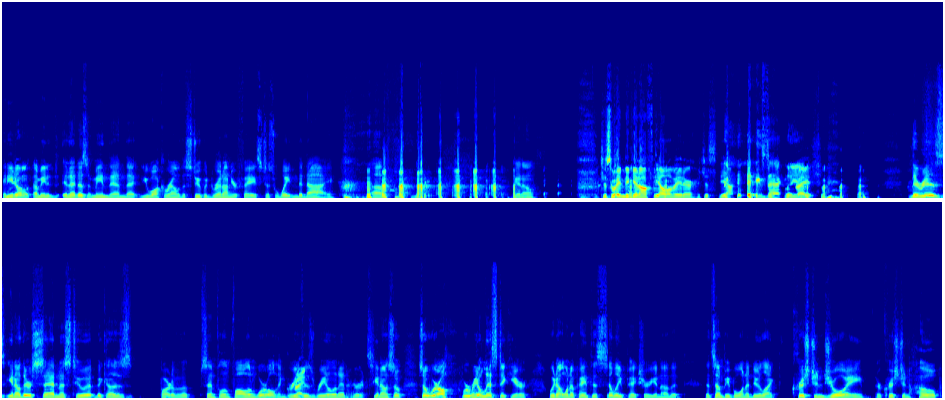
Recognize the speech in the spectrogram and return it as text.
And you don't, I mean, and that doesn't mean then that you walk around with a stupid grin on your face just waiting to die. Uh, you know, just waiting to get off the elevator. Just, yeah. exactly. Right. there is, you know, there's sadness to it because part of a sinful and fallen world and grief Right. is real and it hurts you know? So so we're all we're realistic here. We don't want to paint this silly picture you know that that some people want to do like christian joy or christian hope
